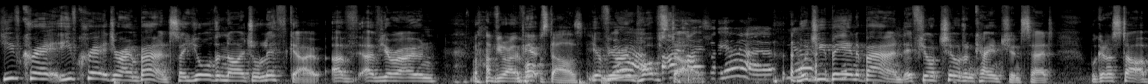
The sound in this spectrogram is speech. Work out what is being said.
You've created you've created your own band, so you're the Nigel Lythgoe of, of your own Of your own pop stars. you have your own Yeah, pop I- I- stars. yeah. yeah. Would you be in a band if your children came to you and said, "We're going to start a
